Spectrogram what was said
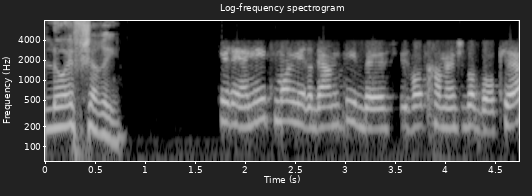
לא אפשרי. תראי, אני אתמול נרדמתי בסביבות חמש בבוקר.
